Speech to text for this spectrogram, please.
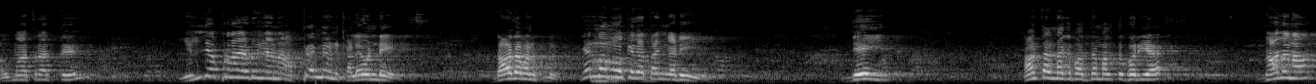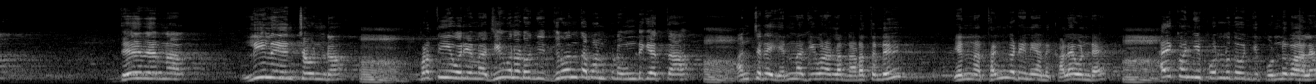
ಅವು ಮಾತ್ರ ಅತ್ತೆ. ಎಲ್ಲಿ ಅಪ್ರಾಯಡು ಏನ ಅಪ್ಪೆಮ್ಮೆ ಕಳೆ ಉಂಡೆ ದಾದವನಪುಡು ಎನ್ನ ಮೋಕೆದ ತಂಗಡಿ. ದೇಯಿ ಕಾಂತಣ್ಣಗೆ ಬದ್ದ ಮಲ್ತು ಕೊರಿಯ. ದಾದನ. ದೇವೇರ್ನ ಲೀಲೆ ಎಂಚ ಉಂಡ. ಪ್ರತಿ ಒರಿಯನ್ನ ಜೀವನಡೊಂಜಿ ದುರಂತ ಪನ್ಪುಣ ಉಂಡಿಗೆತ್ತ. ಅಂಚನೆ ಎನ್ನ ಜೀವನ ನಡತಂಡು. ಎನ್ನ ತಂಗಡಿನಿ ಅನ್ನು ಕಳೆ ಉಂಡೆ ಐಕೊಂಜಿ ಪೊರ್ಲುದ ಒಂಜಿ ಪೊಣ್ಣು ಬಾಲೆ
